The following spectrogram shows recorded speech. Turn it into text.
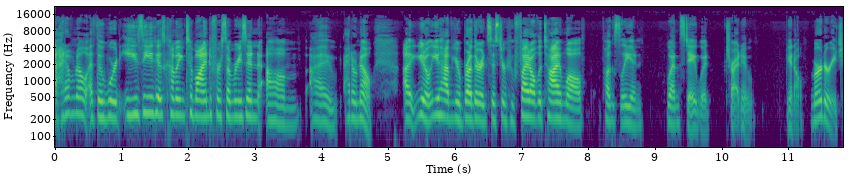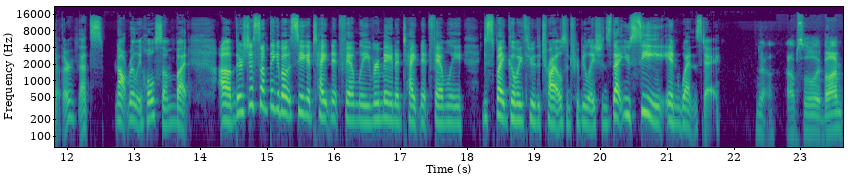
I don't know. The word easy is coming to mind for some reason. Um, I I don't know. Uh, you know, you have your brother and sister who fight all the time, while Pugsley and Wednesday would try to, you know, murder each other. That's not really wholesome, but um, there's just something about seeing a tight knit family remain a tight knit family despite going through the trials and tribulations that you see in Wednesday. Yeah, absolutely. But I'm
